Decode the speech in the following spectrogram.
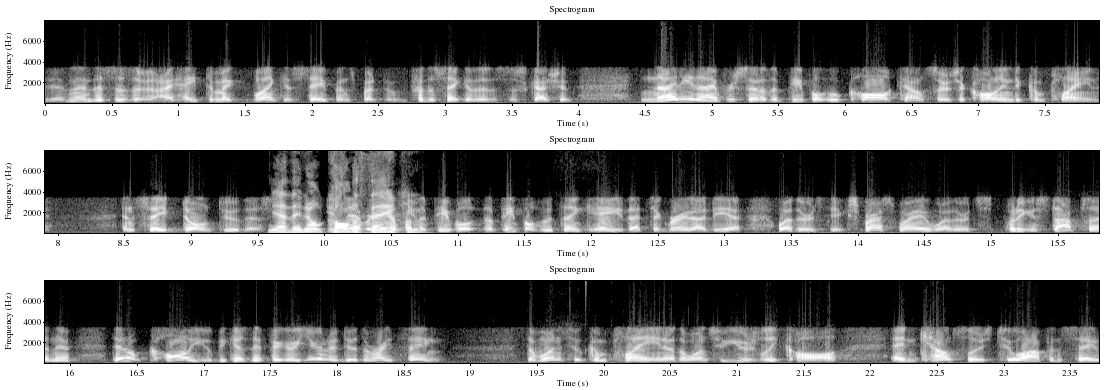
and this is a, I hate to make blanket statements, but for the sake of this discussion, 99% of the people who call counselors are calling to complain and say, "Don't do this." Yeah, they don't call you to never hear thank from you. the people. The people who think, "Hey, that's a great idea," whether it's the expressway, whether it's putting a stop sign there, they don't call you because they figure you're going to do the right thing. The ones who complain are the ones who usually call, and counselors too often say,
